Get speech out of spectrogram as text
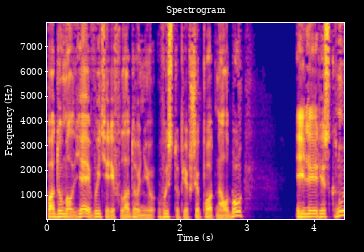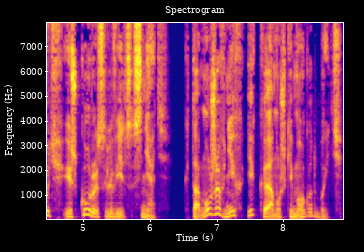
подумал я и, вытерев ладонью выступивший пот на лбу, или рискнуть и шкуры с львиц снять. К тому же в них и камушки могут быть.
